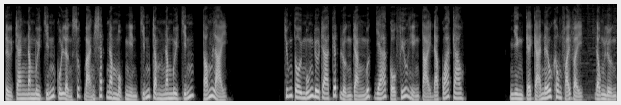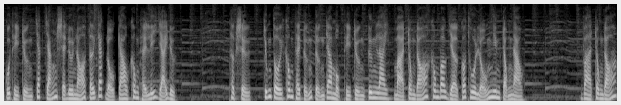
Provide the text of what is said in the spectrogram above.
từ trang 59 của lần xuất bản sách năm 1959, tóm lại. Chúng tôi muốn đưa ra kết luận rằng mức giá cổ phiếu hiện tại đã quá cao. Nhưng kể cả nếu không phải vậy, động lượng của thị trường chắc chắn sẽ đưa nó tới các độ cao không thể lý giải được. Thật sự, chúng tôi không thể tưởng tượng ra một thị trường tương lai mà trong đó không bao giờ có thua lỗ nghiêm trọng nào. Và trong đó,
